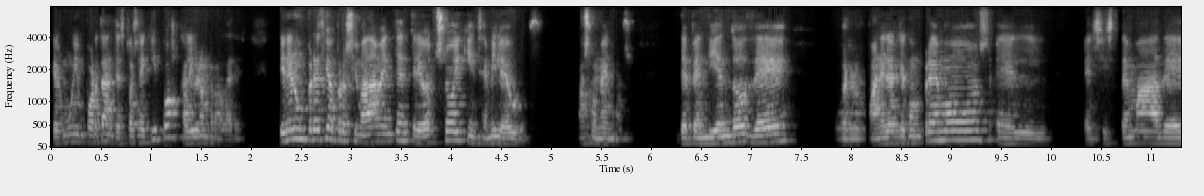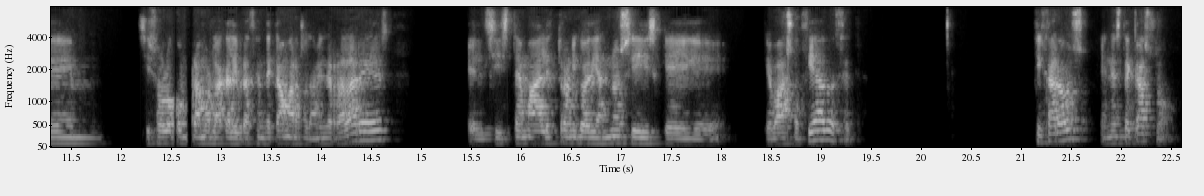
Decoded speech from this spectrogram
que es muy importante, estos equipos calibran radares. Tienen un precio aproximadamente entre 8 y 15 mil euros, más o menos, dependiendo de pues, los paneles que compremos, el, el sistema de, si solo compramos la calibración de cámaras o también de radares, el sistema electrónico de diagnosis que, va asociado, etc. Fijaros, en este caso,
